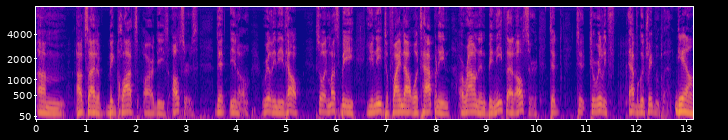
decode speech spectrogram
Um, outside of big clots are these ulcers that you know really need help. So it must be you need to find out what's happening around and beneath that ulcer to to to really f- have a good treatment plan. Yeah.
